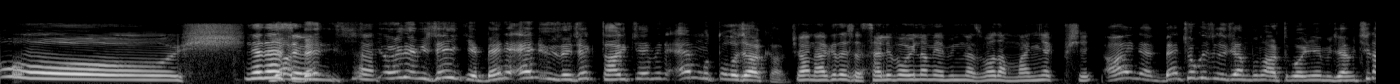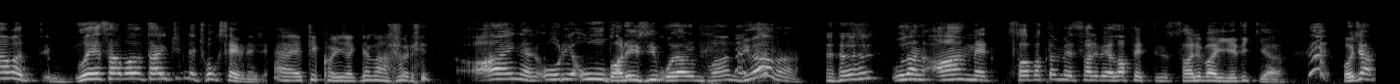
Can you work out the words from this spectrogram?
Oo, şş, neden Ya sevindin? öyle bir şey ki beni en üzecek takipçilerimin en mutlu olacağı kart. Şu an arkadaşlar Saliba oynamaya bilmez. Bu adam manyak bir şey. Aynen ben çok üzüleceğim bunu artık oynayamayacağım için ama bu hesabı alan takipçim de çok sevinecek. Ha, epik koyacak değil mi abi? Aynen oraya o Baresi koyarım falan diyor ama. Ulan Ahmet sabahtan beri Saliba'ya laf ettiniz. Saliba'yı yedik ya. Hocam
